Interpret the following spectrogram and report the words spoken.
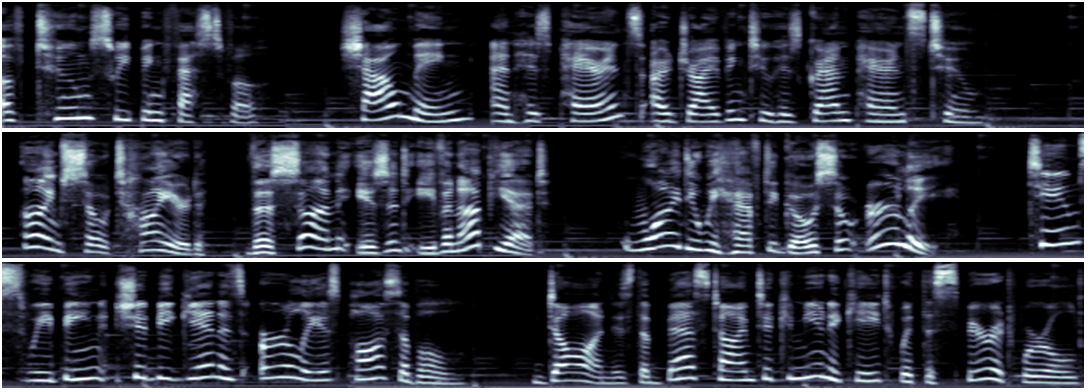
of Tomb Sweeping Festival. Xiao Ming and his parents are driving to his grandparents' tomb. I'm so tired. The sun isn't even up yet. Why do we have to go so early? Tomb sweeping should begin as early as possible. Dawn is the best time to communicate with the spirit world.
